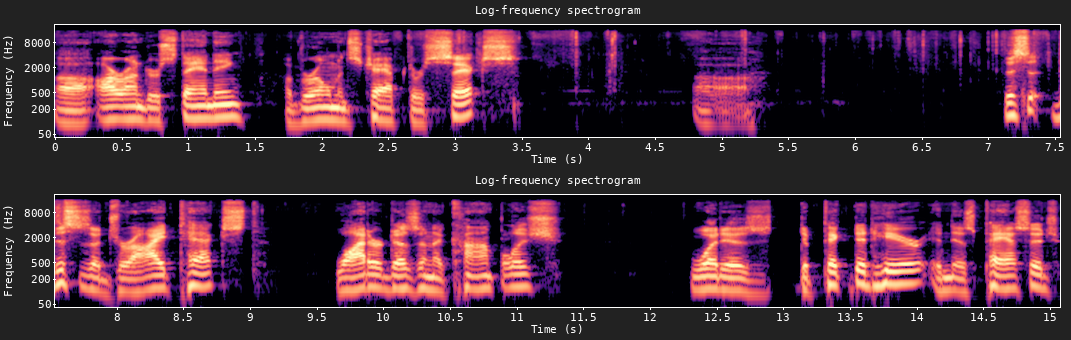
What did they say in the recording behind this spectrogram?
uh, our understanding of Romans chapter 6. Uh, this, this is a dry text. Water doesn't accomplish what is depicted here in this passage.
